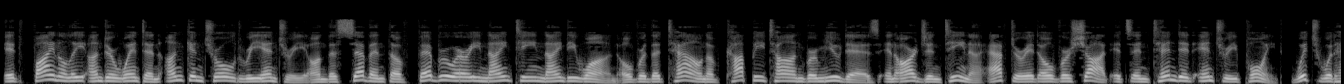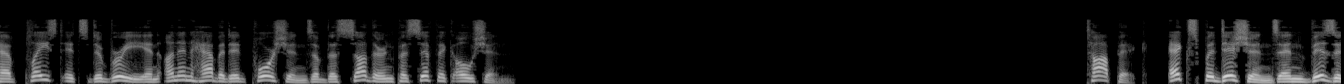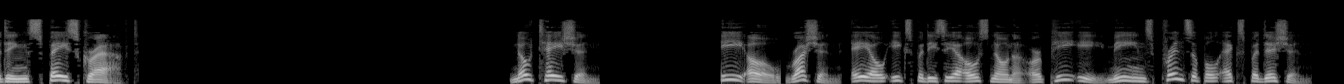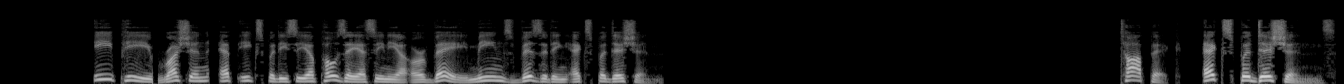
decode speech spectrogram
It finally underwent an uncontrolled re-entry on 7 February 1991 over the town of Capitán Bermúdez in Argentina after it overshot its intended entry point, which would have placed its debris in uninhabited portions of the southern Pacific Ocean. Expeditions and visiting spacecraft Notation EO Russian, AO Expedicia Osnona or PE means principal expedition. EP Russian, EP Expedicia Poseyesinia or VE means visiting expedition. Topic: Expeditions.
